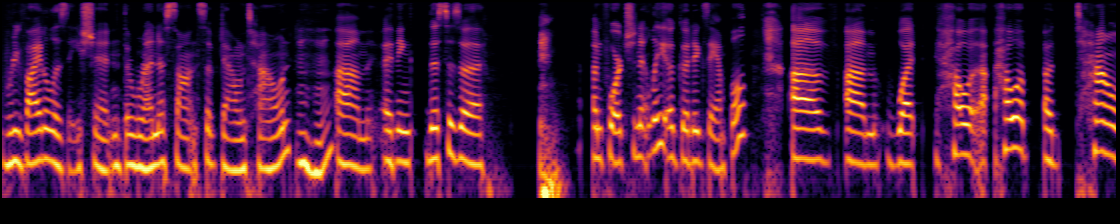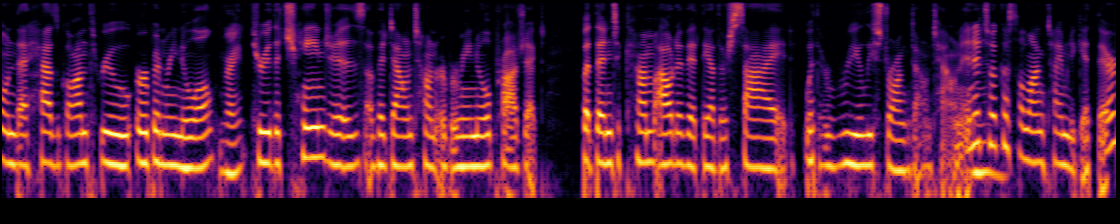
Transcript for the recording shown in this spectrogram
revitalization, the renaissance of downtown. Um, I think this is a unfortunately a good example of um, what how how a, a town that has gone through urban renewal Right. through the changes of a downtown urban renewal project but then to come out of it the other side with a really strong downtown and it took us a long time to get there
